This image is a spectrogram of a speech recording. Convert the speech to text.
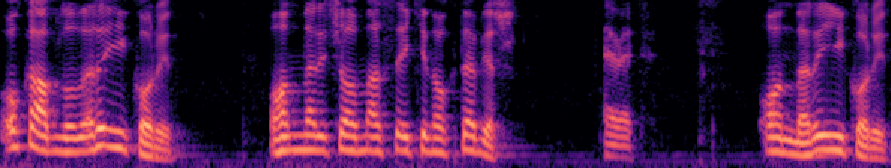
O kabloları iyi koruyun. Onlar hiç olmazsa 2.1. Evet. Onları iyi koruyun.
